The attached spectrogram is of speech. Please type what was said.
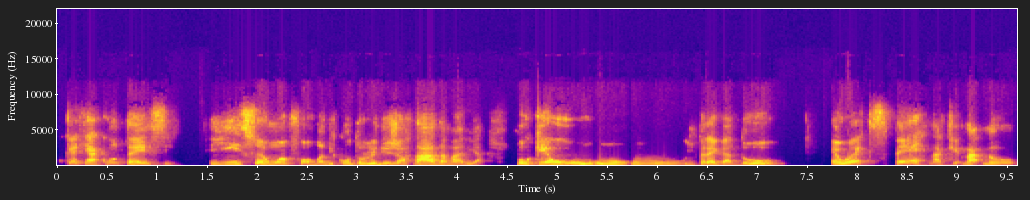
O que é que acontece? Isso é uma forma de controle de jornada, Maria. Porque o, o, o empregador é o expert na, na, no,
